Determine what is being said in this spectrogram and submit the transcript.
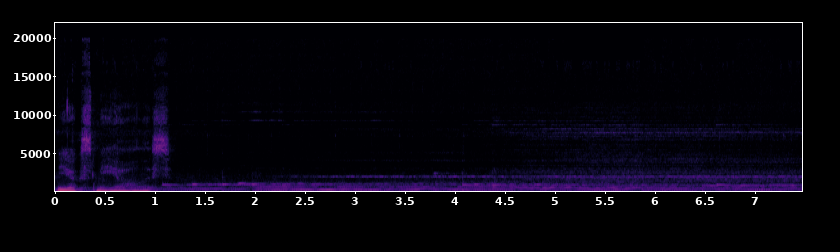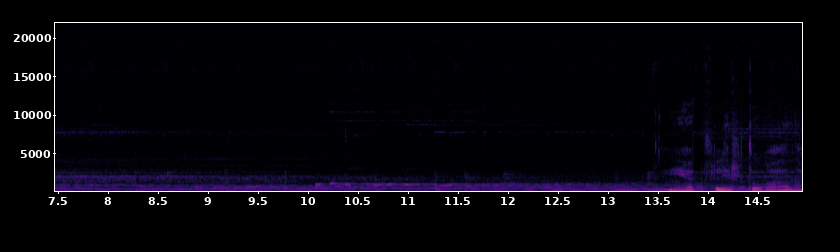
Як сміялась? Як фліртувала?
